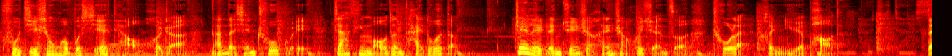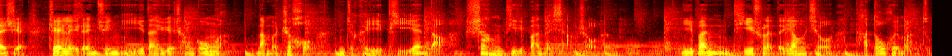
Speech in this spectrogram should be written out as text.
夫妻生活不协调，或者男的先出轨、家庭矛盾太多等，这类人群是很少会选择出来和你约炮的。但是这类人群你一旦约成功了，那么之后你就可以体验到上帝般的享受了。一般你提出来的要求，他都会满足。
